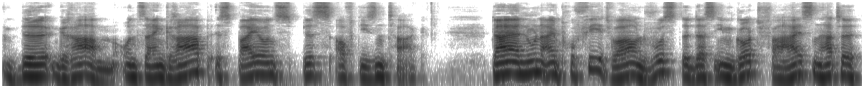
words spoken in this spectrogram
begraben, und sein Grab ist bei uns bis auf diesen Tag. Da er nun ein Prophet war und wusste, dass ihm Gott verheißen hatte,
